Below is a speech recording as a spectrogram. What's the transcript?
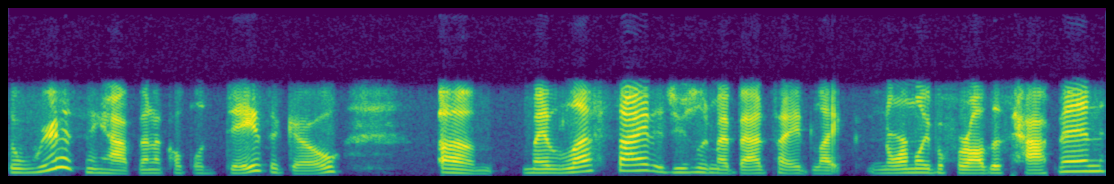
the weirdest thing happened a couple of days ago. Um, my left side is usually my bad side, like normally before all this happened,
